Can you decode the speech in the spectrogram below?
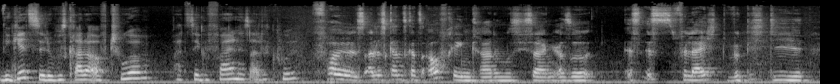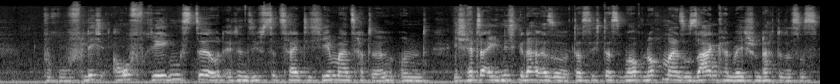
Wie geht's dir? Du bist gerade auf Tour. Hat es dir gefallen? Ist alles cool? Voll, ist alles ganz, ganz aufregend gerade, muss ich sagen. Also es ist vielleicht wirklich die beruflich aufregendste und intensivste Zeit, die ich jemals hatte. Und ich hätte eigentlich nicht gedacht, also, dass ich das überhaupt nochmal so sagen kann, weil ich schon dachte, dass es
